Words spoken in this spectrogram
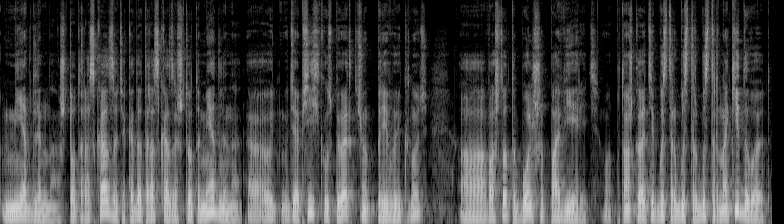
медленно что-то рассказывать, а когда ты рассказываешь что-то медленно, э, у тебя психика успевает к чему-то привыкнуть, во что-то больше поверить. Вот, потому что когда тебе быстро-быстро-быстро накидывают,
